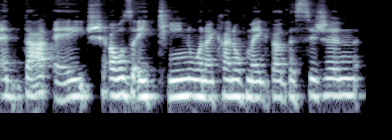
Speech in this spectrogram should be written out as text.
at that age i was 18 when i kind of make that decision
